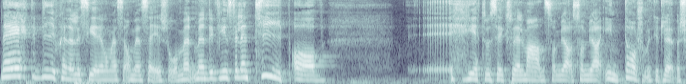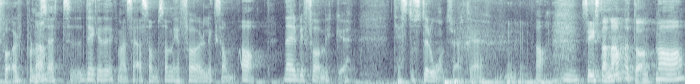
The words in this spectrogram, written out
Nej, det blir generalisering om jag, om jag säger så. Men, men det finns väl en typ av eh, heterosexuell man som jag, som jag inte har så mycket till övers för på något Ja. sätt. Det, kan- det kan man säga. Som, som är för liksom, ja, när det blir för mycket testosteron tror jag att jag... Ja. Sista namnet då? ja.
